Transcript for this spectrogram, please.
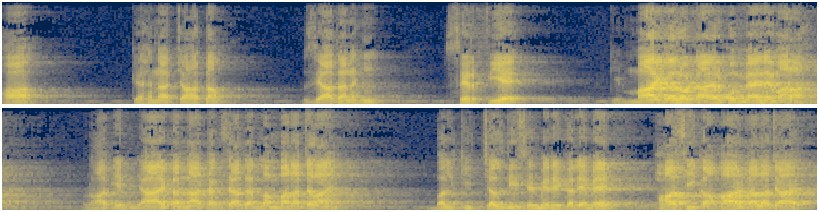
हाँ कहना चाहता हूँ। ज़्यादा नहीं सिर्फ़ ये कि माइकल और डायर को मैंने मारा है और आप ये न्याय का नाटक ज़्यादा लंबा ना चलाएँ बल्कि जल्दी से मेरे गले में फांसी का हार डाला जाए।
